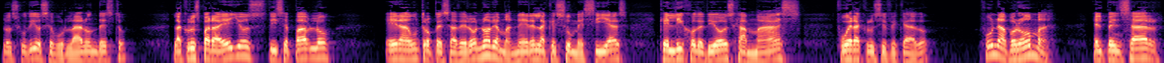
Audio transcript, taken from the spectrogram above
¿Los judíos se burlaron de esto? La cruz para ellos, dice Pablo, era un tropezadero. No había manera en la que su Mesías, que el Hijo de Dios jamás fuera crucificado. Fue una broma el pensar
